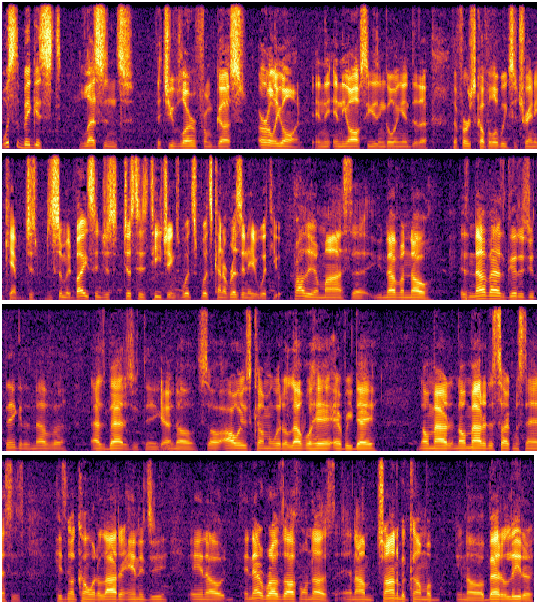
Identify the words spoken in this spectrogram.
What's the biggest lessons that you've learned from Gus early on in the in the off season, going into the, the first couple of weeks of training camp? Just, just some advice and just just his teachings. What's what's kind of resonated with you? Probably your mindset. You never know. It's never as good as you think, and it's never as bad as you think. Yeah. You know, so always coming with a level head every day, no matter no matter the circumstances. He's gonna come with a lot of energy, you know, and that rubs off on us. And I'm trying to become a you know a better leader.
